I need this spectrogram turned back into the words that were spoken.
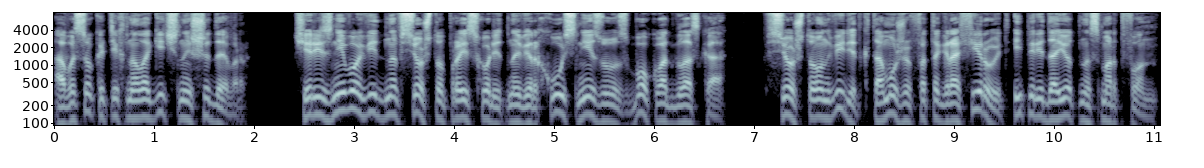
а высокотехнологичный шедевр. Через него видно все, что происходит наверху, снизу, сбоку от глазка. Все, что он видит, к тому же фотографирует и передает на смартфон.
